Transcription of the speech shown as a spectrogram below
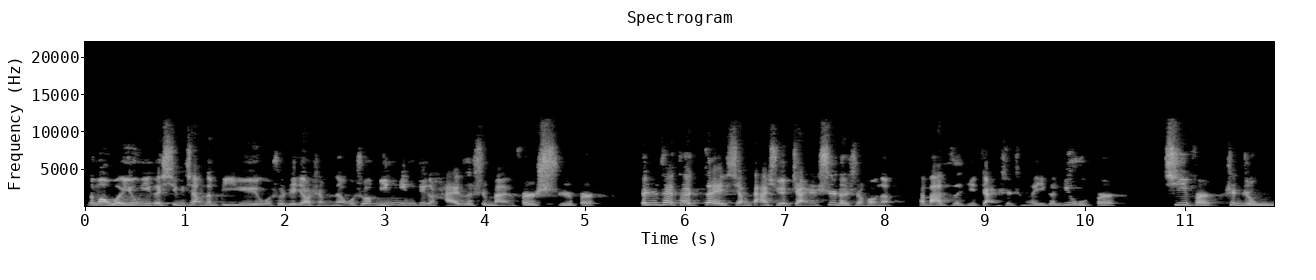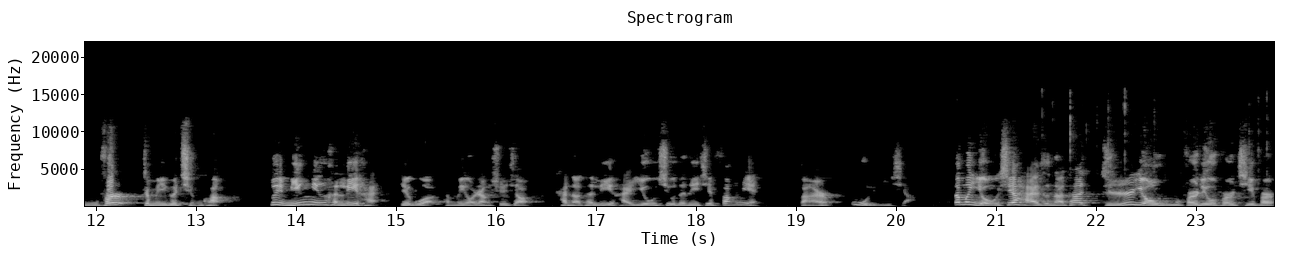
那么我用一个形象的比喻，我说这叫什么呢？我说明明这个孩子是满分十分，但是在他在向大学展示的时候呢，他把自己展示成了一个六分、七分甚至五分这么一个情况。所以明明很厉害，结果他没有让学校看到他厉害、优秀的那些方面，反而不理想。那么有些孩子呢，他只有五分、六分、七分，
